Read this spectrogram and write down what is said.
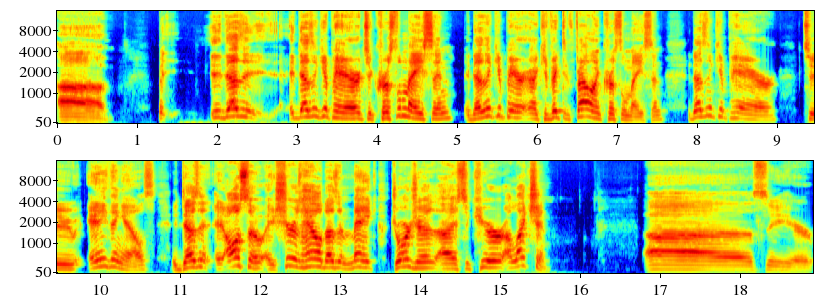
Uh, but it doesn't. It doesn't compare to Crystal Mason. It doesn't compare a convicted felon Crystal Mason. It doesn't compare to anything else. It doesn't. It also, it sure as hell doesn't make Georgia a secure election. Uh, let's see here.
